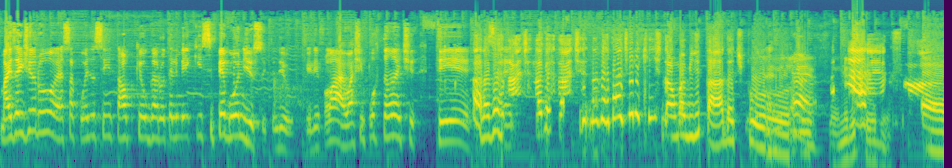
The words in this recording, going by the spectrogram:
Mas aí gerou essa coisa assim e tal, porque o garoto ele meio que se pegou nisso, entendeu? Ele falou: ah, eu acho importante ter. Ah, na verdade, na verdade, na verdade ele quis dar uma militada, tipo. Ah,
